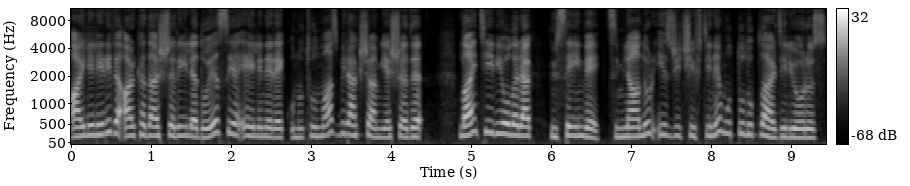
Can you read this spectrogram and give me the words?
aileleri ve arkadaşlarıyla doyasıya eğlenerek unutulmaz bir akşam yaşadı. Line TV olarak Hüseyin ve Simlanur İzci çiftine mutluluklar diliyoruz.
